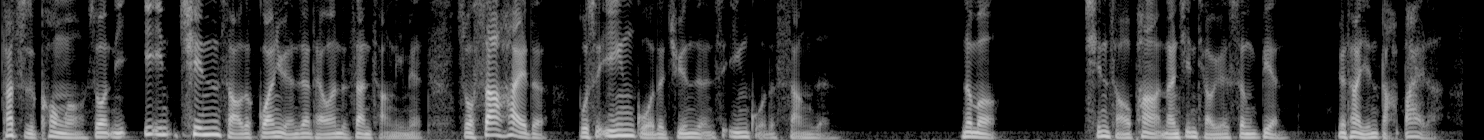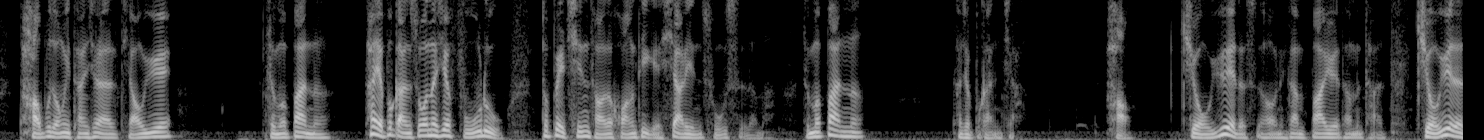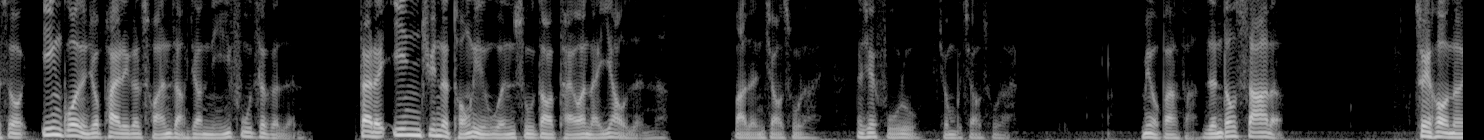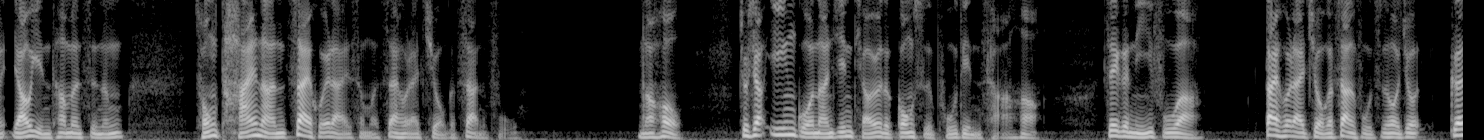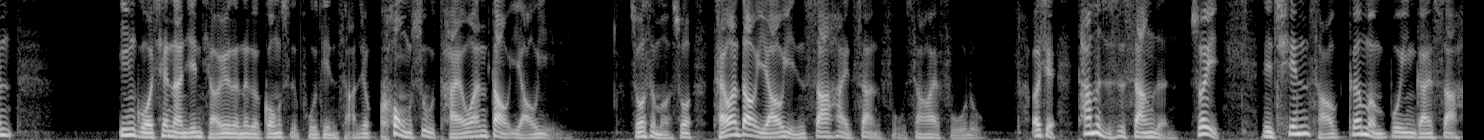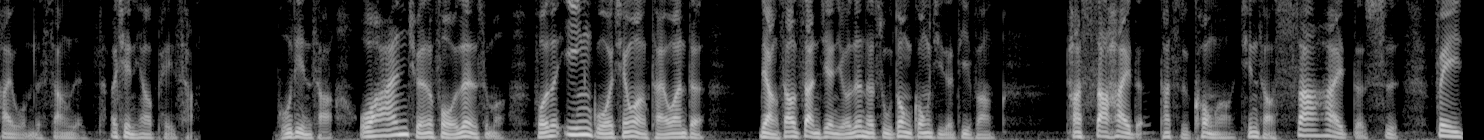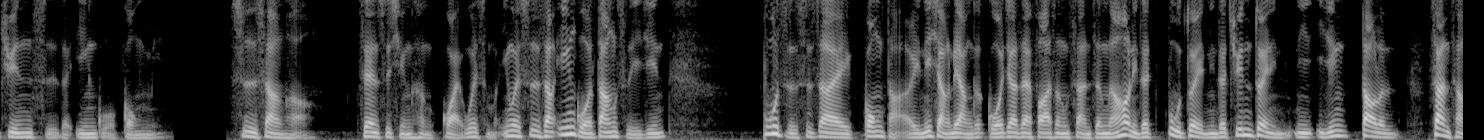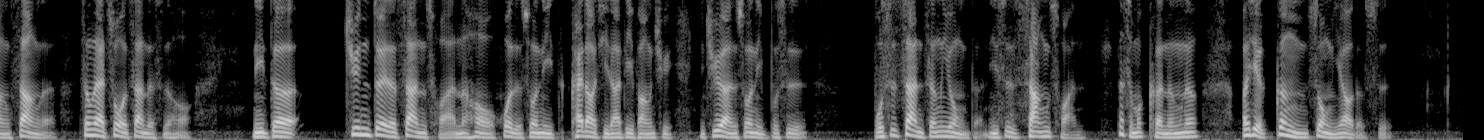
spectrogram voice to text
他指控哦，说你英清朝的官员在台湾的战场里面所杀害的不是英国的军人，是英国的商人。那么。”清朝怕南京条约生变，因为他已经打败了，好不容易谈下来的条约怎么办呢？他也不敢说那些俘虏都被清朝的皇帝给下令处死了嘛，怎么办呢？他就不敢讲。好，九月的时候，你看八月他们谈，九月的时候，英国人就派了一个船长叫尼夫这个人，带了英军的统领文书到台湾来要人呢，把人交出来，那些俘虏全部交出来。没有办法，人都杀了。最后呢，姚颖他们只能从台南再回来，什么？再回来九个战俘。然后，就像英国南京条约的公使蒲鼎茶哈，这个尼夫啊带回来九个战俘之后，就跟英国签南京条约的那个公使普鼎查就控诉台湾到姚颖，说什么？说台湾到姚颖杀害战俘、杀害俘虏，而且他们只是商人，所以你清朝根本不应该杀害我们的商人，而且你要赔偿。普鼎查完全否认什么？否认英国前往台湾的两艘战舰有任何主动攻击的地方。他杀害的，他指控哦，清朝杀害的是非君子的英国公民。事实上，哈，这件事情很怪，为什么？因为事实上，英国当时已经不只是在攻打而已。你想，两个国家在发生战争，然后你的部队、你的军队，你你已经到了战场上了，正在作战的时候，你的军队的战船，然后或者说你开到其他地方去，你居然说你不是不是战争用的，你是商船。那怎么可能呢？而且更重要的是，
